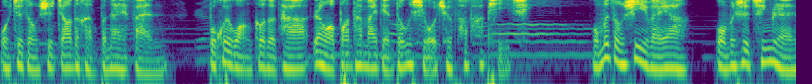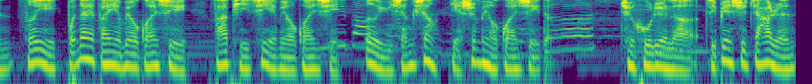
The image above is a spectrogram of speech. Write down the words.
我就总是教得很不耐烦，不会网购的她让我帮她买点东西，我却发发脾气。我们总是以为啊。我们是亲人，所以不耐烦也没有关系，发脾气也没有关系，恶语相向也是没有关系的，却忽略了，即便是家人，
